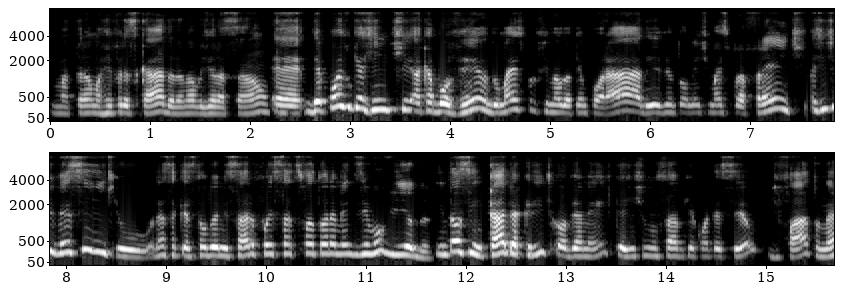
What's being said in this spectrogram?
uma trama refrescada da nova geração. É, depois do que a gente acabou vendo, mais pro final da temporada e eventualmente mais pra frente, a gente vê sim que o, nessa questão do emissário foi satisfatoriamente desenvolvida. Então, assim, cabe a crítica, obviamente, porque a gente não sabe o que aconteceu, de fato, né?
